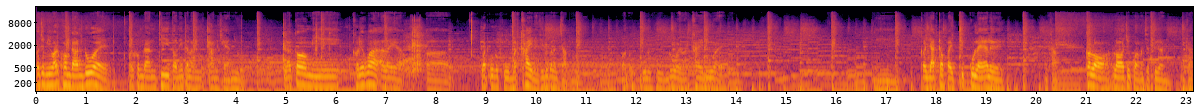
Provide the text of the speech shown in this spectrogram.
ก็จะมีวัดความดันด้วย วัดความดันที่ตอนนี้กำลังพันแขนอยู่ แล้วก็มี เขาเรียกว่าอะไรอะวัดอุณหภูมิวัดไข้เนี่ยที่นุกกำลังจับอยู่วัดอุณหภูมิด้วยวัดไข้ด้วยนี่ก็ยัดเข้าไปจุกกุแล้เลยนะครับ ก็รอรอจนกว่ามันจะเตือนนะครับ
